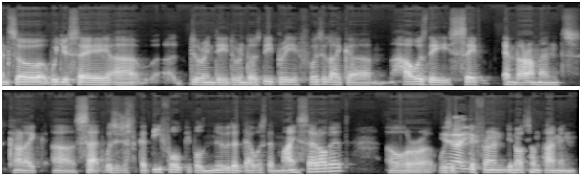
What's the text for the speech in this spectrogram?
And so, would you say uh, during the during those debrief, was it like um, how was the safe environment kind of like uh, set? Was it just like a default? People knew that that was the mindset of it, or was yeah, it you, different? You know, sometime in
